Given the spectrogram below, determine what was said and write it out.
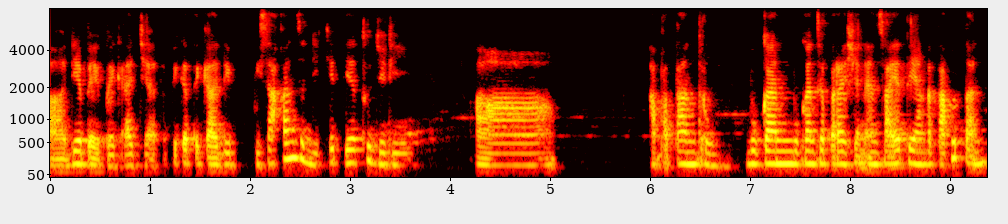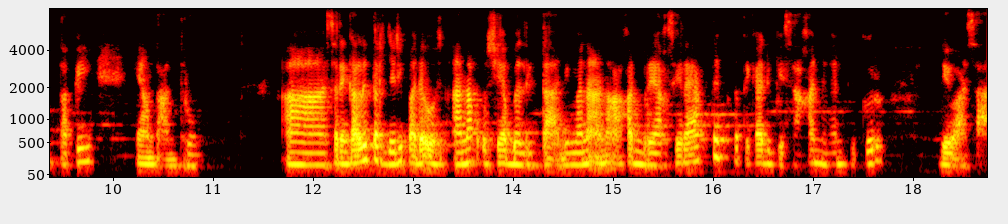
uh, dia baik-baik aja. Tapi ketika dipisahkan sedikit dia tuh jadi, uh, apa, tantrum. Bukan bukan separation anxiety yang ketakutan, tapi yang tantrum. Uh, sering kali terjadi pada us anak usia balita, di mana anak akan bereaksi reaktif ketika dipisahkan dengan figur dewasa,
